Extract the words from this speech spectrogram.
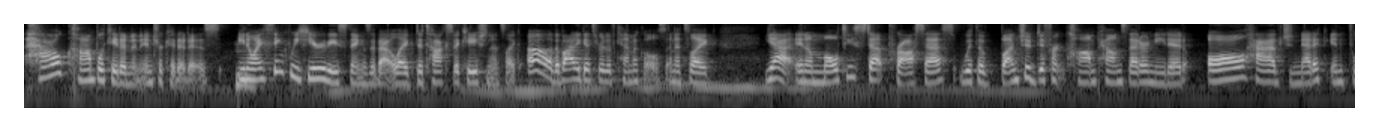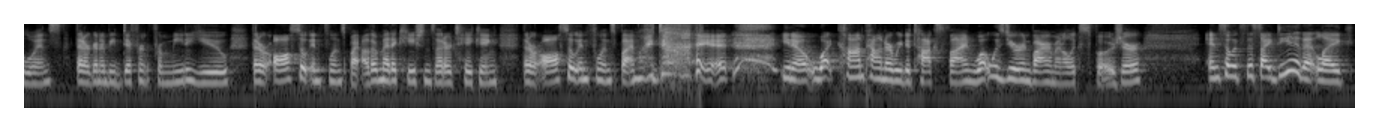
how complicated and intricate it is. Mm. You know, hmm. I think we hear these things about like detoxification. It's like, oh, the body gets rid of chemicals. And it's like, yeah, in a multi step process with a bunch of different compounds that are needed, all have genetic influence that are going to be different from me to you, that are also influenced by other medications that are taking, that are also influenced by my diet. You know, what compound are we detoxifying? What was your environmental exposure? And so it's this idea that like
